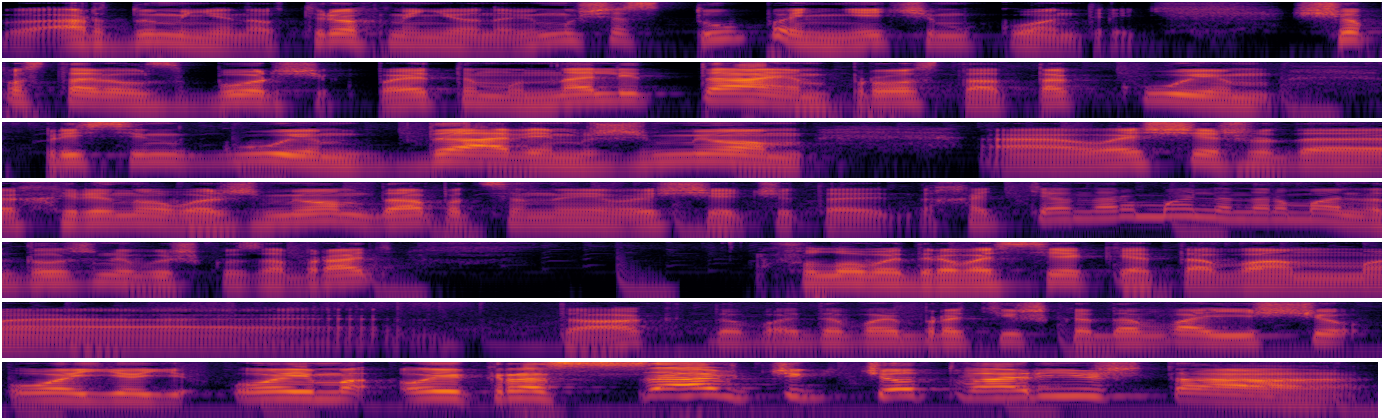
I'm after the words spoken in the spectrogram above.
орду миньонов, трех миньонов. Ему сейчас тупо нечем контрить. Еще поставил сборщик, поэтому налетаем, просто атакуем, прессингуем, давим, жмем. А, вообще что-то хреново жмем, да, пацаны? Вообще что-то... Хотя нормально, нормально, должны вышку забрать. Фуловый дровосек, это вам... Э... Так, давай, давай, братишка, давай еще. Ой-ой, ой, ой, красавчик, что творишь-то?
